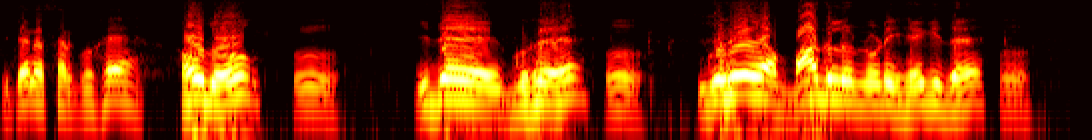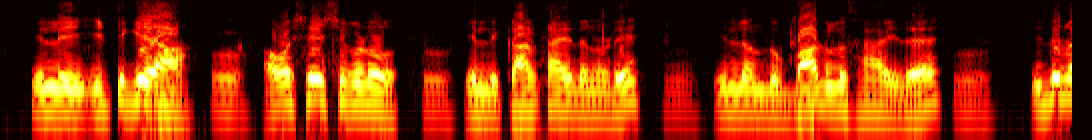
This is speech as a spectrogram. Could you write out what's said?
ಇದೇನಾ ಸರ್ ಗುಹೆ? ಹೌದು. ಹ್ಮ್. ಇದೇ ಗುಹೆ. ಹ್ಮ್. ಗುಹೆಯ ಬಾಗಿಲು ನೋಡಿ ಹೇಗಿದೆ. ಇಲ್ಲಿ ಇಟ್ಟಿಗೆಯ ಅವಶೇಷಗಳು ಇಲ್ಲಿ ಕಾಣ್ತಾ ಇದೆ ನೋಡಿ. ಇಲ್ಲೊಂದು ಬಾಗಿಲು ಸಹ ಇದೆ. ಇದರ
